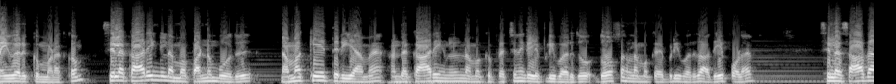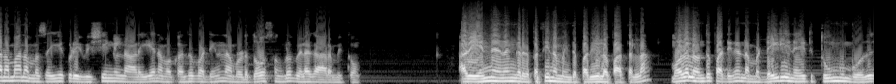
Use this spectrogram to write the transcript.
அனைவருக்கும் வணக்கம். சில காரியங்கள் நம்ம பண்ணும்போது நமக்கே தெரியாம அந்த காரியங்கள் நமக்கு பிரச்சனைகள் எப்படி வருதோ தோஷங்கள் நமக்கு எப்படி வருதோ அதே போல சில சாதாரணமா நம்ம செய்யக்கூடிய விஷயங்கள்னாலேயே நமக்கு வந்து பாத்தீங்கன்னா நம்மளோட தோஷங்களும் விலக ஆரம்பிக்கும். அது என்னங்கிறத பத்தி நம்ம இந்த பதிவுல பாத்திரலாம் முதல்ல வந்து பாத்தீங்கன்னா நம்ம டெய்லி நைட்டு தூங்கும்போது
